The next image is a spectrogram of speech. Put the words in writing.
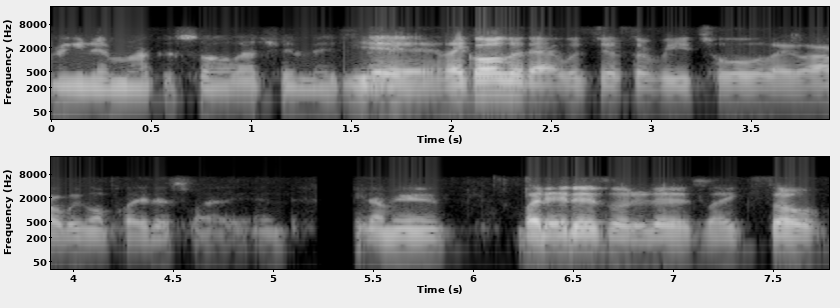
bringing in Marcus Gasol, that shit makes sense. Yeah, like all of that was just a retool. Like, oh, we're gonna play this way, and you know what I mean. But it is what it is. Like so,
